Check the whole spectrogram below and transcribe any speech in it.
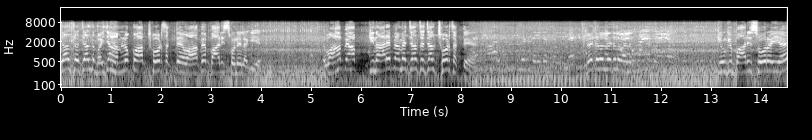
जल्द से जल्द भैया हम लोग को आप छोड़ सकते हैं। वहाँ पे बारिश होने लगी है। वहाँ पे आप किनारे पे हमें जल्द से जल्द छोड़ सकते हैं। ले चलो ले चलो भाई क्योंकि बारिश हो रही है।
